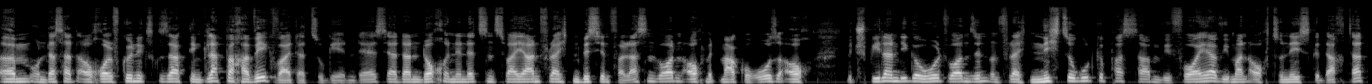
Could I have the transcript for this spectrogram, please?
Ähm, und das hat auch Rolf Königs gesagt, den Gladbacher Weg weiterzugehen. Der ist ja dann doch in den letzten zwei Jahren vielleicht ein bisschen verlassen worden, auch mit Marco Rose, auch mit Spielern, die geholt worden sind und vielleicht nicht so gut gepasst haben wie vorher, wie man auch zunächst gedacht hat,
